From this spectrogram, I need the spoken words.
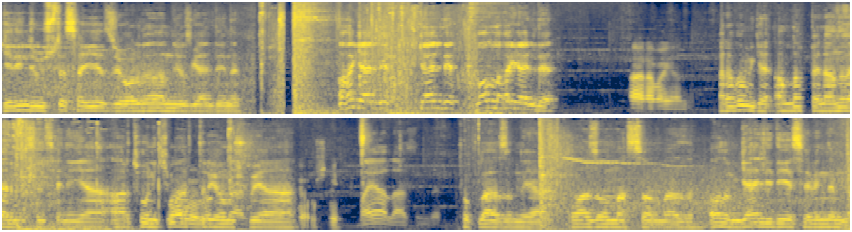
Gelince üstte sayı yazıyor. Oradan anlıyoruz geldiğini. Aha geldi. Geldi. Vallahi geldi. Araba geldi. Araba mı gel? Allah belanı vermesin seni ya. Artı 12 mi Var mı? arttırıyormuş bu ya. Yokmuş. Bayağı lazımdı. Çok lazımdı ya. O az olmazsa olmazdı. Oğlum geldi diye sevindim de.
